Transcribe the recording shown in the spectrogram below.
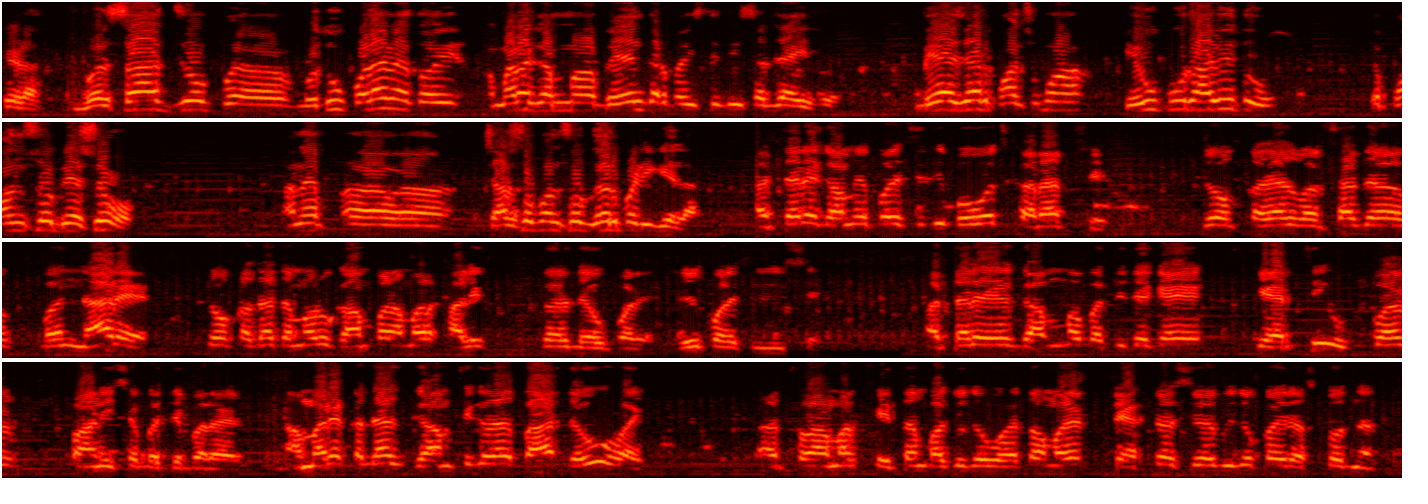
ખેડા વરસાદ જો વધુ પડે ને તો અમારા ગામમાં ભયંકર પરિસ્થિતિ સર્જાય છે. બે હજાર પાંચમાં એવું પૂર આવ્યું હતું કે પાંચસો બેસો અને ચારસો પાંચસો ઘર પડી ગયેલા. અત્યારે ગામની પરિસ્થિતિ બહુ જ ખરાબ છે. જો કદાચ વરસાદ બંધ ના રહે, તો કદાચ અમારું ગામ પણ અમારે ખાલી કરી દેવું પડે. એવી પરિસ્થિતિ છે. અત્યારે ગામમાં બધી જગ્યાએ કેરથી ઉપર પાણી છે બધે ભરાયેલું. અમારે કદાચ ગામથી કદાચ બહાર જવું હોય, અથવા અમારે ખેતર બાજુ જવું હોય, તો અમારે ટ્રેક્ટર સિવાય બીજો કોઈ રસ્તો જ નથી.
